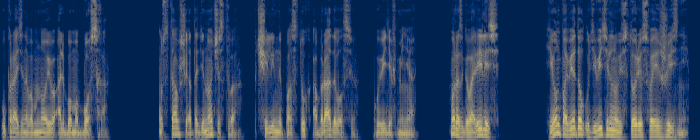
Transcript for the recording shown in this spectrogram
украденного мною альбома Босха. Уставший от одиночества, пчелиный пастух обрадовался, увидев меня. Мы разговорились, и он поведал удивительную историю своей жизни.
